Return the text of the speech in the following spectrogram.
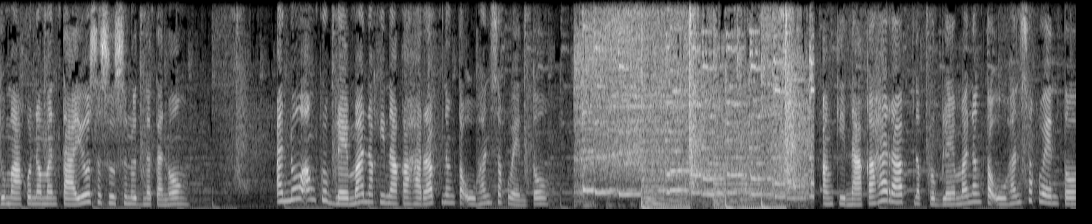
Dumako naman tayo sa susunod na tanong. Ano ang problema na kinakaharap ng tauhan sa kwento? Ang kinakaharap na problema ng tauhan sa kwento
